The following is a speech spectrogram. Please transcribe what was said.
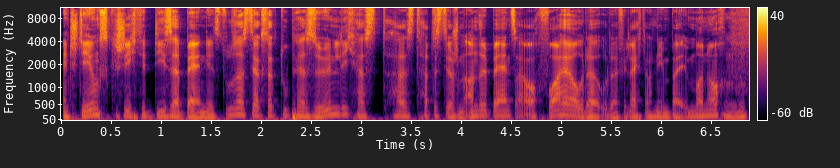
Entstehungsgeschichte dieser Band jetzt. Du hast ja gesagt, du persönlich hast, hast, hattest ja schon andere Bands auch vorher oder, oder vielleicht auch nebenbei immer noch. Mhm.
